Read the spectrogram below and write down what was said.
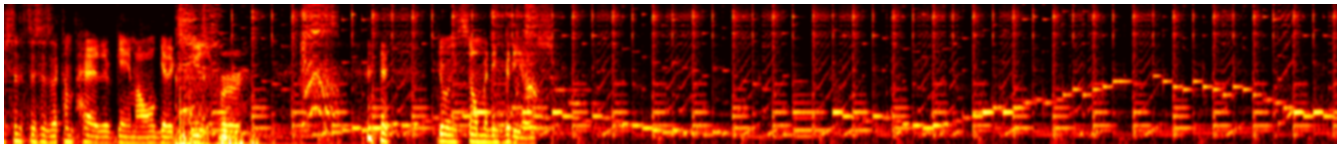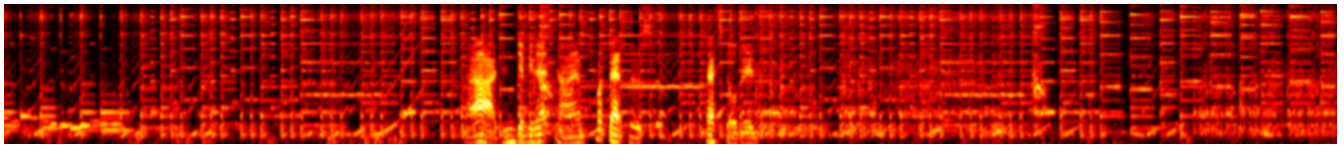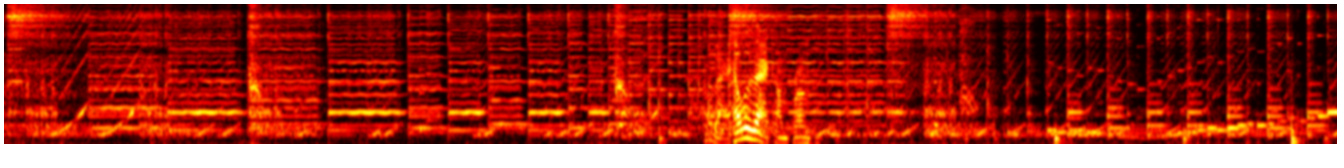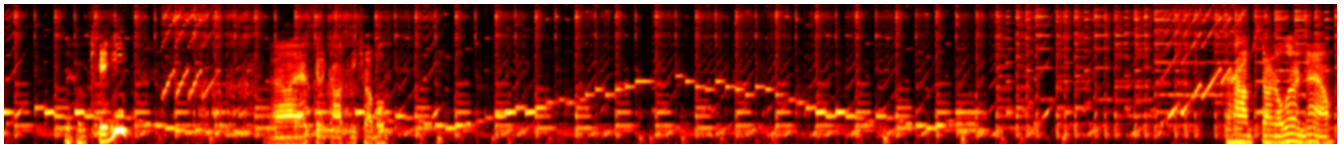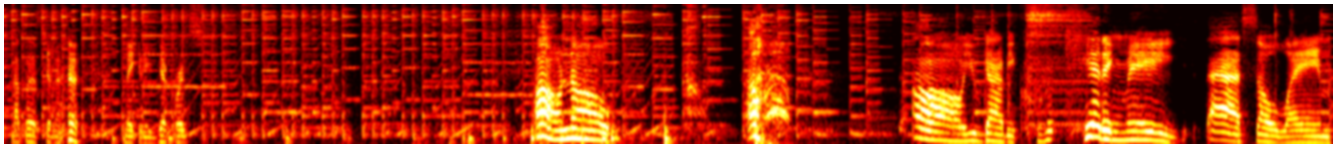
sure since this is a competitive game, I won't get excused for doing so many videos. Ah, didn't get me that time, but that does. That still did. Where the hell did that come from? Okay. Uh, that's gonna cause me trouble. I'm starting to learn now. Not that it's gonna make any difference. Oh no! Oh, oh you gotta be kidding me! That's so lame.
